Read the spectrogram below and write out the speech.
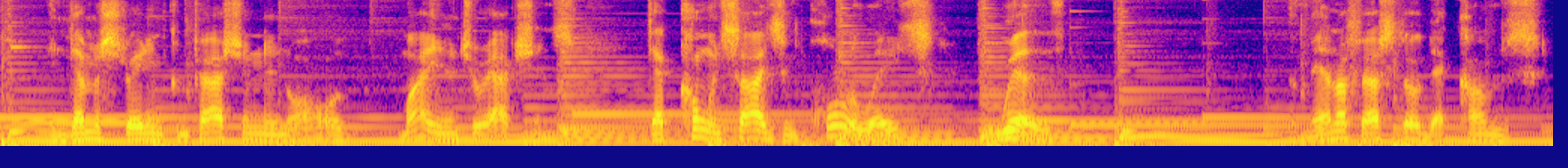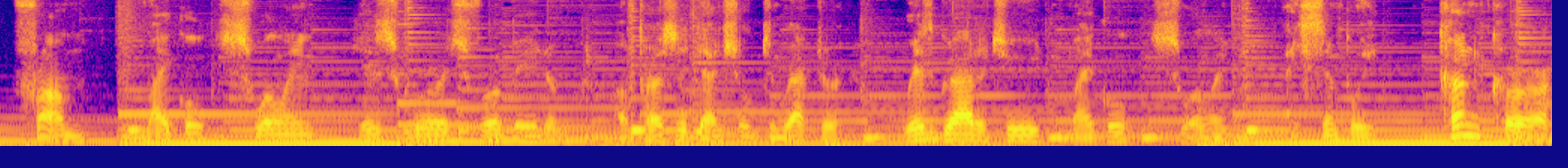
and demonstrating compassion in all of my interactions. That coincides and correlates with the manifesto that comes from Michael Swilling, his words verbatim, our presidential director. With gratitude, Michael Swilling. I simply concur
